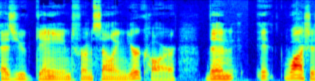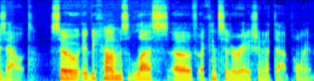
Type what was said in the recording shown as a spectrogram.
as you gained from selling your car, then it washes out. So it becomes less of a consideration at that point.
